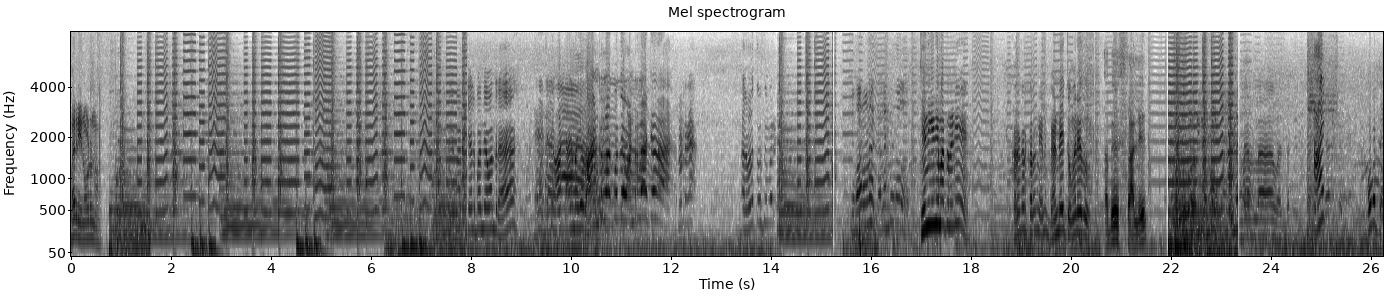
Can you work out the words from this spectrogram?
ಬರ್ರಿ ನೋಡೋಣ. ಎಲ್ಲಿ ಬಂದೇವ ಅಂದ್ರೆ? ವಂಡರ್ಲಾಕ್ ಬಂದೇವ ವಂಡರ್ಲಾಕ್ ನೋಡ್ರಿ ಅಲ್ಲಿ ಒಳಗೆ ತೋರಿಸ್ತೀನಿ ಬರ್ರಿ. ತಿಂಡಿ ಗಿಂಡಿ ಮಾತು ನಡಿ. ಕರೆ ಕರೆ ಕರೆ ಏನು? ಬ್ಯಾಂಡ್ ಆಯ್ತು ಮರೆ ಅದು? ಅದೇ ಸಾಲಿ ಹೋಗ್ಬರ್ತೆ?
